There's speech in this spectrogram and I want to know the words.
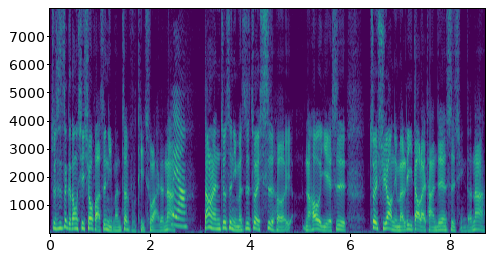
就是这个东西修法是你们政府提出来的，那对啊，当然就是你们是最适合，然后也是最需要你们力道来谈这件事情的。那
